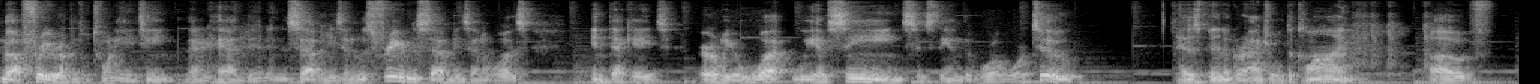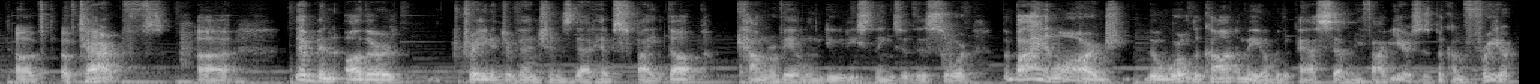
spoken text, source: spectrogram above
well, freer up until 2018 than it had been in the 70s. And it was freer in the 70s than it was in decades earlier. What we have seen since the end of World War II has been a gradual decline of, of, of tariffs. Uh, there have been other trade interventions that have spiked up, countervailing duties, things of this sort. But by and large, the world economy over the past 75 years has become freer.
